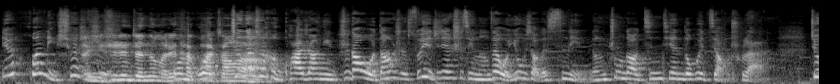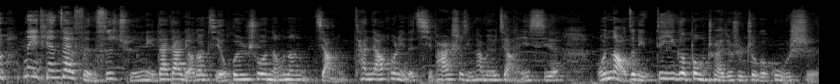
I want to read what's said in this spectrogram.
因为婚礼确哎，实你是认真的吗？这个太夸张了。真的是很夸张。你知道我当时，所以这件事情能在我幼小的心里能种到今天都会讲出来。就那天在粉丝群里，大家聊到结婚，说能不能讲参加婚礼的奇葩事情，他们就讲了一些。我脑子里第一个蹦出来就是这个故事，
